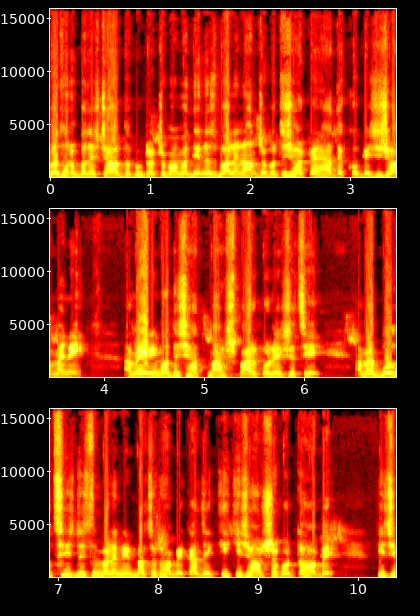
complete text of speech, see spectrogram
প্রধান উপদেষ্টা অধ্যাপক ডক্টর মোহাম্মদ ইউনুস বলেন, অন্তর্বর্তী সরকারের হাতে খুব বেশি সময় নেই। আমরা এরই মধ্যে সাত মাস পার করে এসেছি। আমরা বলছি ডিসেম্বরে নির্বাচন হবে, কাজে কি কি সমস্যা করতে হবে? কিছু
